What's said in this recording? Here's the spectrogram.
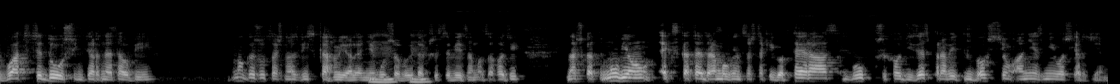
władcy dusz internetowi, mogę rzucać nazwiskami, ale nie Mhm, muszę, bo i tak mhm. wszyscy wiedzą o co chodzi, na przykład mówią, ex katedra mówią coś takiego, teraz Bóg przychodzi ze sprawiedliwością, a nie z miłosierdziem.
